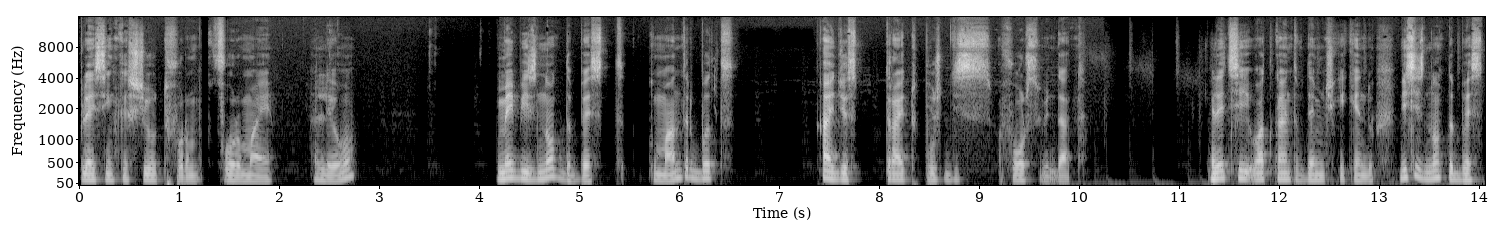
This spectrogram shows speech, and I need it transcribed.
placing a shield for, for my Leo. Maybe it's not the best commander, but I just try to push this force with that. Let's see what kind of damage he can do. This is not the best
